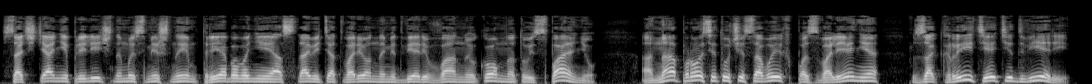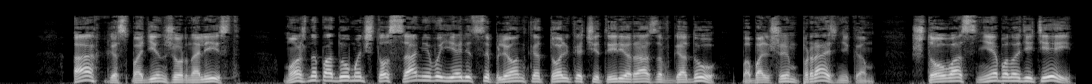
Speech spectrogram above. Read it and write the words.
сочтя неприличным и смешным требование оставить отворенными двери в ванную комнату и спальню, она просит у часовых позволения закрыть эти двери. Ах, господин журналист, можно подумать, что сами вы ели цыпленка только четыре раза в году, по большим праздникам, что у вас не было детей,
